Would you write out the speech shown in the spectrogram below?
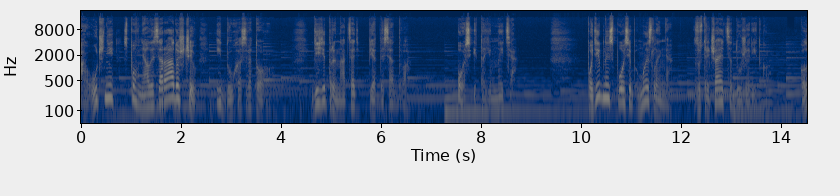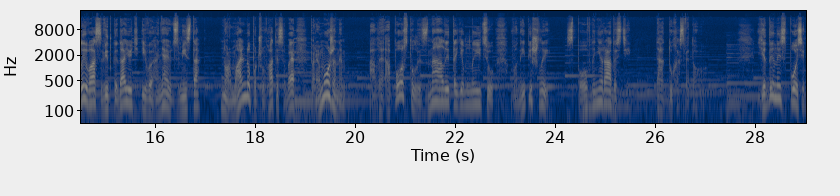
а учні сповнялися радощів і Духа Святого. Дії 13.52. Ось і таємниця. Подібний спосіб мислення зустрічається дуже рідко. Коли вас відкидають і виганяють з міста, нормально почувати себе переможеним. Але апостоли знали таємницю, вони пішли, сповнені радості та Духа Святого. Єдиний спосіб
